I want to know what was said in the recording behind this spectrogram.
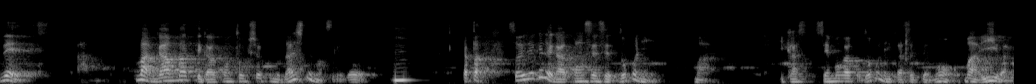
で、あのまあ、頑張って学校の特色も出してますけど、うん。やっぱそれだけで学校の先生どこに、まあ、行か専門学校どこに行かせてもまあいいわけ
